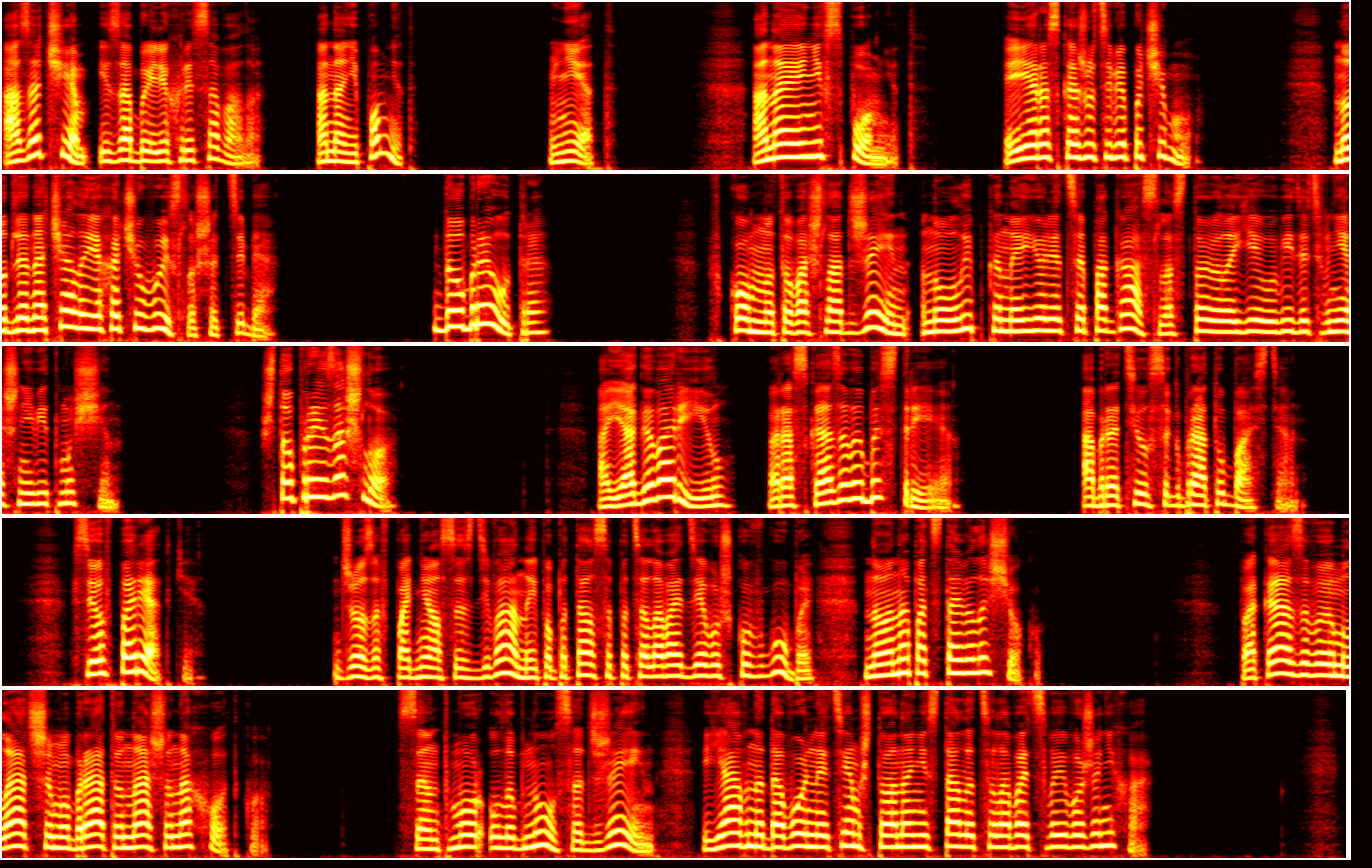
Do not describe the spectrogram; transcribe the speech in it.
А зачем Изабель их рисовала? Она не помнит? Нет. Она и не вспомнит. И я расскажу тебе почему. Но для начала я хочу выслушать тебя. Доброе утро. В комнату вошла Джейн, но улыбка на ее лице погасла, стоило ей увидеть внешний вид мужчин. Что произошло? А я говорил, рассказывай быстрее. Обратился к брату Бастиан. Все в порядке. Джозеф поднялся с дивана и попытался поцеловать девушку в губы, но она подставила щеку. «Показываю младшему брату нашу находку». Сент-Мор улыбнулся Джейн, явно довольный тем, что она не стала целовать своего жениха.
